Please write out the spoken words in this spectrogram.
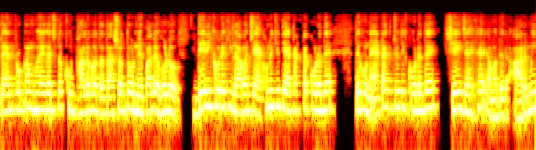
প্ল্যান প্রোগ্রাম হয়ে গেছে তো খুব ভালো কথা, তা সত্ত্বেও নেপালে হলো, দেরি করে কি লাভ আছে? এখনই যদি অ্যাটাকটা করে দেয়, দেখুন অ্যাটাক যদি করে দেয়, সেই জায়গায় আমাদের আর্মি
